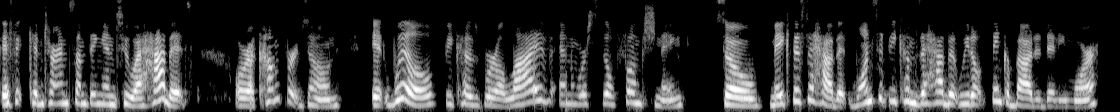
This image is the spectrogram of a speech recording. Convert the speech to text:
If it can turn something into a habit or a comfort zone, it will because we're alive and we're still functioning. So make this a habit. Once it becomes a habit, we don't think about it anymore.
